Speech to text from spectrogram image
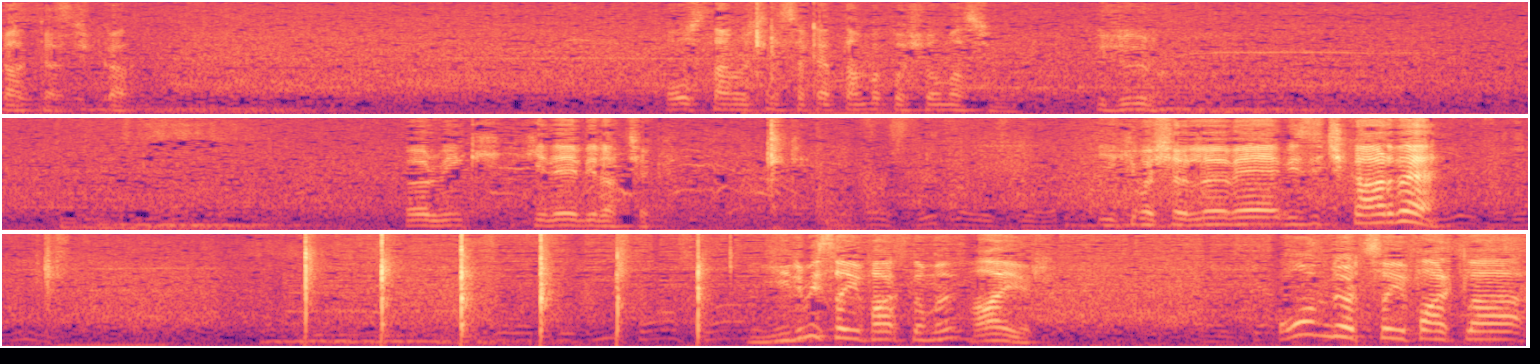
Kalk kardeşim kalk. All Star maçında sakatlanmak hoş olmaz şimdi. Üzülürüm. Irving 2'de 1 atacak. İyi ki başarılı ve bizi çıkardı. 20 sayı farklı mı? Hayır. 14 sayı farkla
